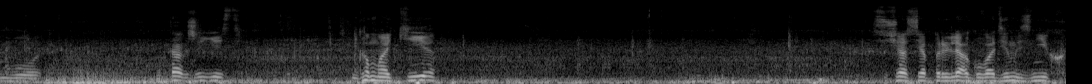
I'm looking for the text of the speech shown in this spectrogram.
Вот. Также есть гамаки. Сейчас я прилягу в один из них.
